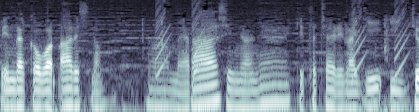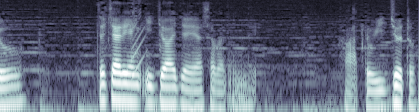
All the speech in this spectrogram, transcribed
Pindah ke word Aris dong. Nah, merah sinyalnya kita cari lagi hijau kita cari yang hijau aja ya sahabat ini ah tuh hijau tuh.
